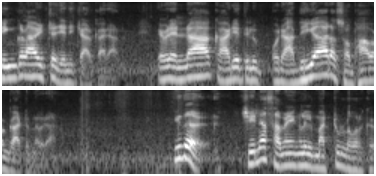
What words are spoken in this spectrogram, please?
തിങ്കളാഴ്ച ജനിച്ച ആൾക്കാരാണ്. ഇവരെല്ലാ കാര്യത്തിലും ഒരു അധികാര സ്വഭാവം കാട്ടുന്നവരാണ്. ഇത് ചില സമയങ്ങളിൽ മറ്റുള്ളവർക്ക്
